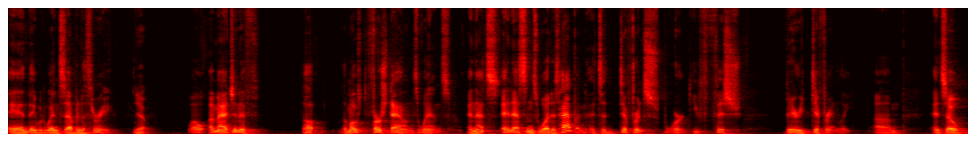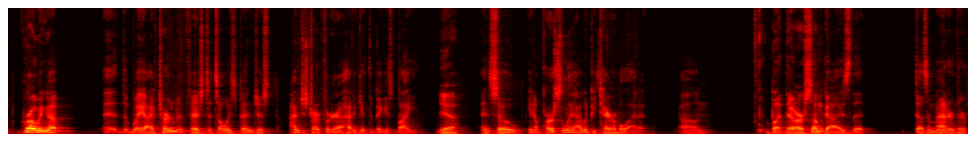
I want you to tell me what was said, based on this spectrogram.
and they would win seven to three. yep, Well, imagine if the, the most first downs wins. And that's in essence what has happened. It's a different sport. You fish very differently. Um, and so growing up, uh, the way I've tournament fished, it's always been just, I'm just trying to figure out how to get the biggest bite. yeah, And so, you know, personally, I would be terrible at it. Um, but there are some guys that doesn't matter. They're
